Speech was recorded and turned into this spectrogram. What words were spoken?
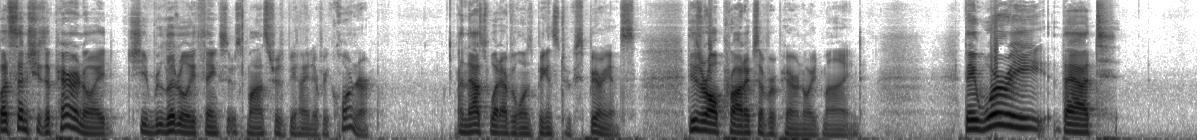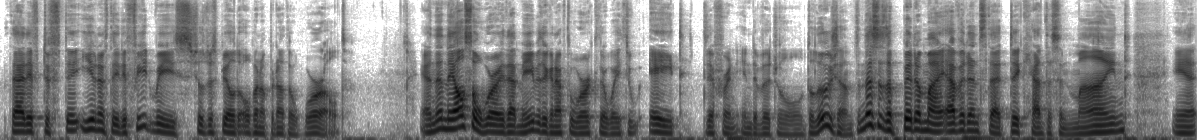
But since she's a paranoid, she literally thinks there's monsters behind every corner. And that's what everyone begins to experience. These are all products of her paranoid mind. They worry that that if def- even if they defeat Reese, she'll just be able to open up another world. And then they also worry that maybe they're going to have to work their way through eight different individual delusions. And this is a bit of my evidence that Dick had this in mind in,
